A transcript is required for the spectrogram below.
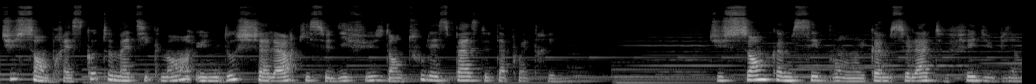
tu sens presque automatiquement une douce chaleur qui se diffuse dans tout l'espace de ta poitrine. Tu sens comme c'est bon et comme cela te fait du bien.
